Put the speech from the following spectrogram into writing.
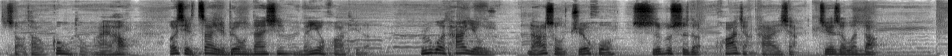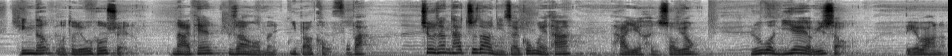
找到共同爱好，而且再也不用担心没有话题了。如果他有拿手绝活，时不时的夸奖他一下，接着问道：“听得我都流口水了，哪天让我们一饱口福吧？”就算他知道你在恭维他，他也很受用。如果你也有一手。别忘了，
